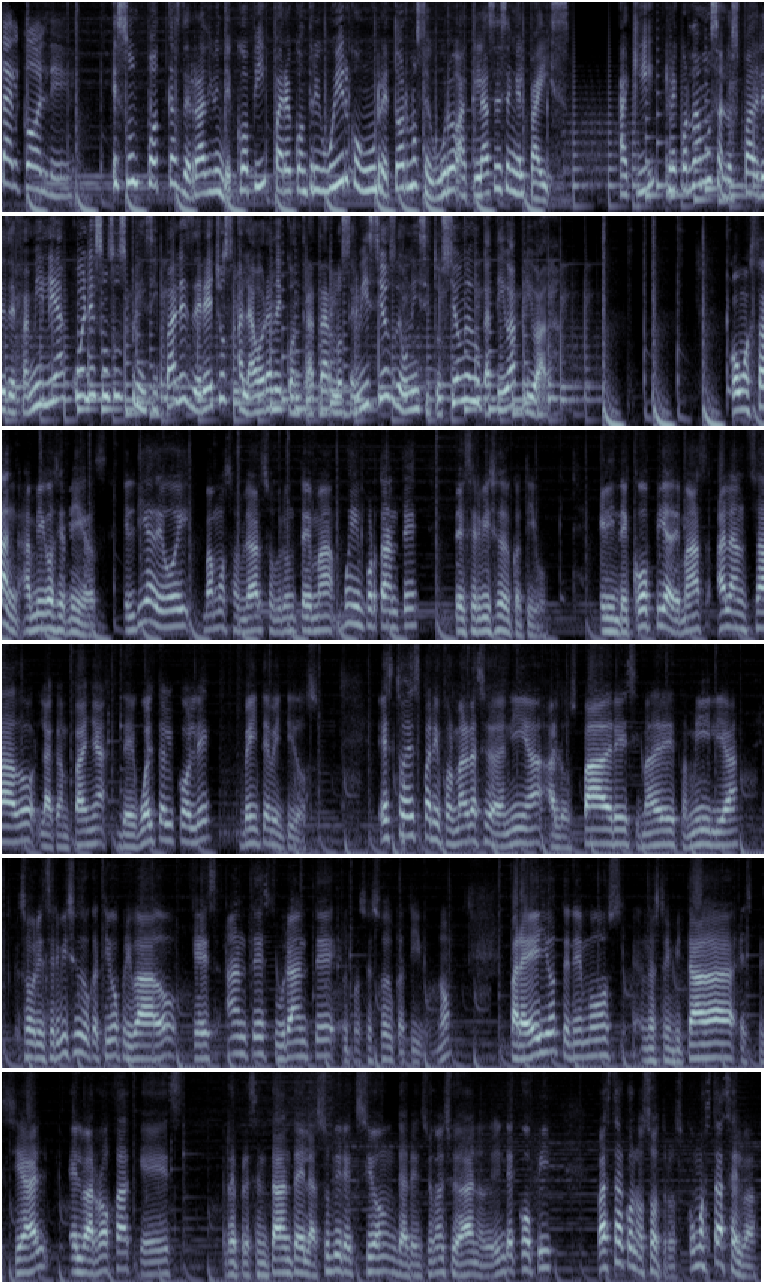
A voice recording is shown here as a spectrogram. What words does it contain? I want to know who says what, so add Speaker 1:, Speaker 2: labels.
Speaker 1: vuelta al cole.
Speaker 2: Es un podcast de Radio Indecopi para contribuir con un retorno seguro a clases en el país. Aquí recordamos a los padres de familia cuáles son sus principales derechos a la hora de contratar los servicios de una institución educativa privada.
Speaker 3: ¿Cómo están amigos y amigas? El día de hoy vamos a hablar sobre un tema muy importante del servicio educativo. El Indecopi además ha lanzado la campaña de Vuelta al Cole 2022. Esto es para informar a la ciudadanía, a los padres y madres de familia, sobre el servicio educativo privado que es antes, durante el proceso educativo, ¿no? Para ello tenemos nuestra invitada especial, Elba Roja, que es representante de la Subdirección de Atención al Ciudadano del Indecopi, va a estar con nosotros. ¿Cómo estás, Elba?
